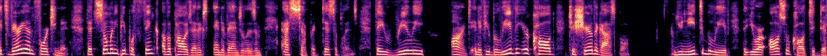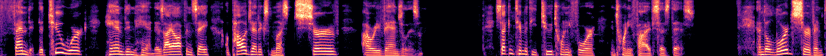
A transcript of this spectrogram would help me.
It's very unfortunate that so many people think of apologetics and evangelism as separate disciplines. They really aren't. And if you believe that you're called to share the gospel, you need to believe that you are also called to defend it. The two work hand in hand. As I often say, apologetics must serve our evangelism. 2 Timothy 2 24 and 25 says this And the Lord's servant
